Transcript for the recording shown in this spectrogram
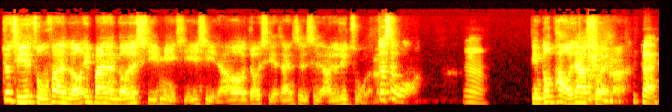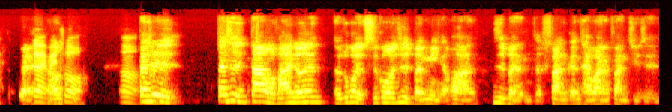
就其实煮饭的时候，一般人都是洗米洗一洗，然后就洗三四次，然后就去煮了嘛。就是我，嗯，顶多泡一下水嘛。对对对，没错。嗯，但是但是大家我发现就是，呃，如果有吃过日本米的话，日本的饭跟台湾的饭其实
